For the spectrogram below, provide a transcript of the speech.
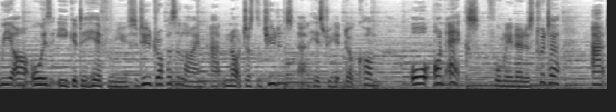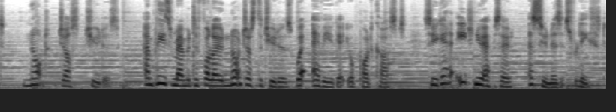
We are always eager to hear from you, so do drop us a line at notjustthetudors at historyhit.com or on X, formerly known as Twitter, at not just Tudors. And please remember to follow Not Just the Tudors wherever you get your podcasts, so you get each new episode as soon as it's released.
